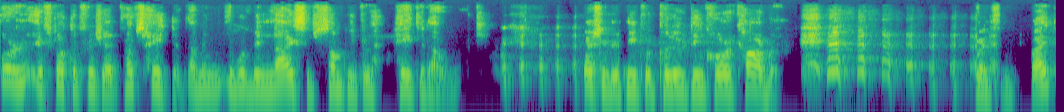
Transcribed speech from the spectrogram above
Or if not appreciated, perhaps hated. I mean, it would be nice if some people hated our work, especially the people polluting Cork Harbour, for instance, right?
